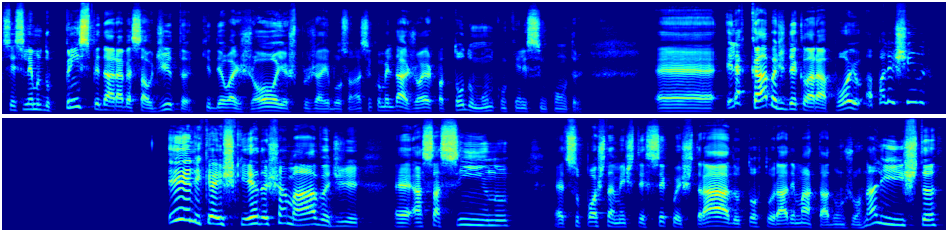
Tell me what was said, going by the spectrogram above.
Vocês se lembram do príncipe da Arábia Saudita, que deu as joias para o Jair Bolsonaro, assim como ele dá joias para todo mundo com quem ele se encontra? É, ele acaba de declarar apoio à Palestina. Ele que a esquerda chamava de é, assassino, é, de supostamente ter sequestrado, torturado e matado um jornalista.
